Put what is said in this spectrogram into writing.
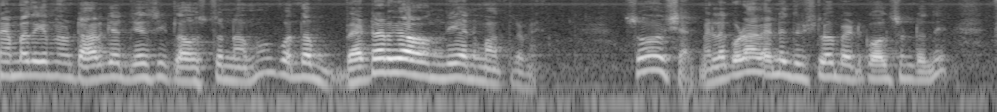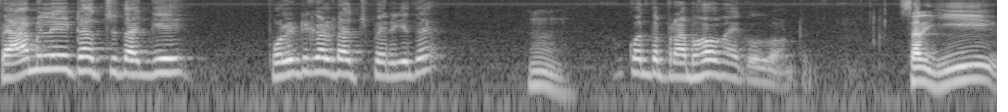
నెమ్మదిగా మేము టార్గెట్ చేసి ఇట్లా వస్తున్నాము. కొంత బెటర్గా ఉంది అని మాత్రమే. సో షర్మిల కూడా అవన్నీ దృష్టిలో పెట్టుకోవాల్సి ఉంటుంది. ఫ్యామిలీ టచ్ తగ్గి పొలిటికల్ టచ్ పెరిగితే. కొంత ప్రభావం ఎక్కువగా ఉంటుంది. సార్ ఈ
